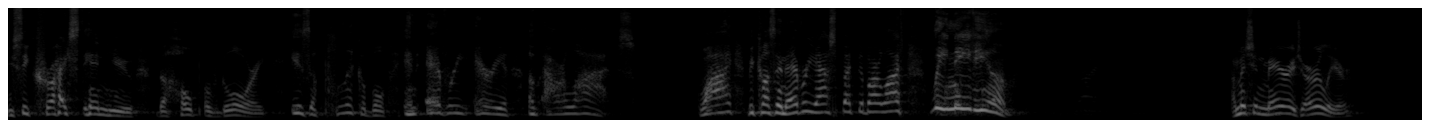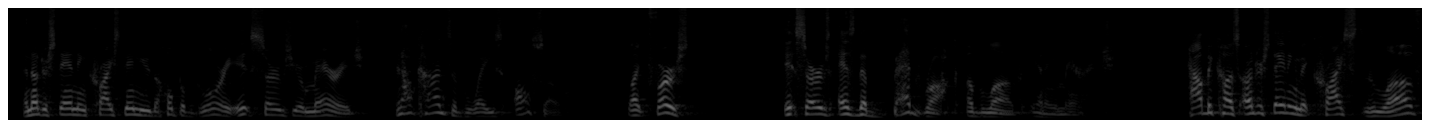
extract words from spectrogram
You see, Christ in you, the hope of glory, is applicable in every area of our lives. Why? Because in every aspect of our life, we need Him. I mentioned marriage earlier, and understanding Christ in you, the hope of glory, it serves your marriage in all kinds of ways also. Like, first, it serves as the bedrock of love in a marriage. How? Because understanding that Christ's love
